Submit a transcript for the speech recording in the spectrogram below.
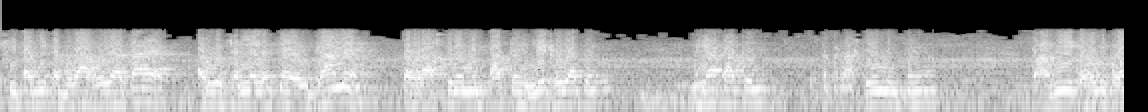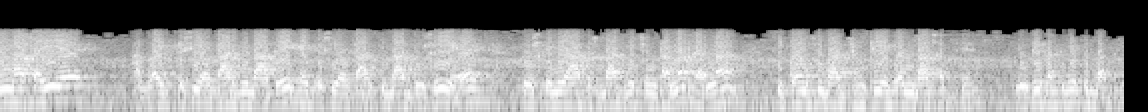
सीता जी का विवाह हो जाता है, और वो चलने लगते हैं अयोध्या में, तब रास्ते में मिल पाते हैं, लेट हो जाते हैं। नहीं आ पाते हैं तब रास्ते में मिलते हैं। तो अभी ये कहो कि कौन बात सही है? अब भाई, किसी अवतार की बात एक है, किसी अवतार की बात दूसरी है तो उसके लिए आप इस बात की चिंता मत करना कि कौन सी बात झूठी है, कौन बात सत्य है। झूठी सत्य की कुछ बात है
